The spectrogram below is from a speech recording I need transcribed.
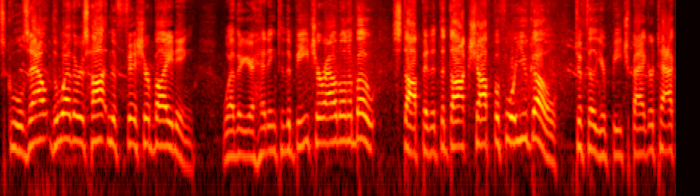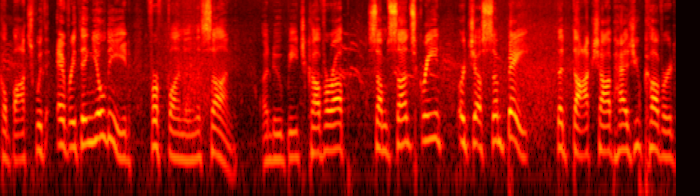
School's out, the weather is hot, and the fish are biting. Whether you're heading to the beach or out on a boat, stop in at the dock shop before you go to fill your beach bag or tackle box with everything you'll need for fun in the sun. A new beach cover up, some sunscreen, or just some bait, the dock shop has you covered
